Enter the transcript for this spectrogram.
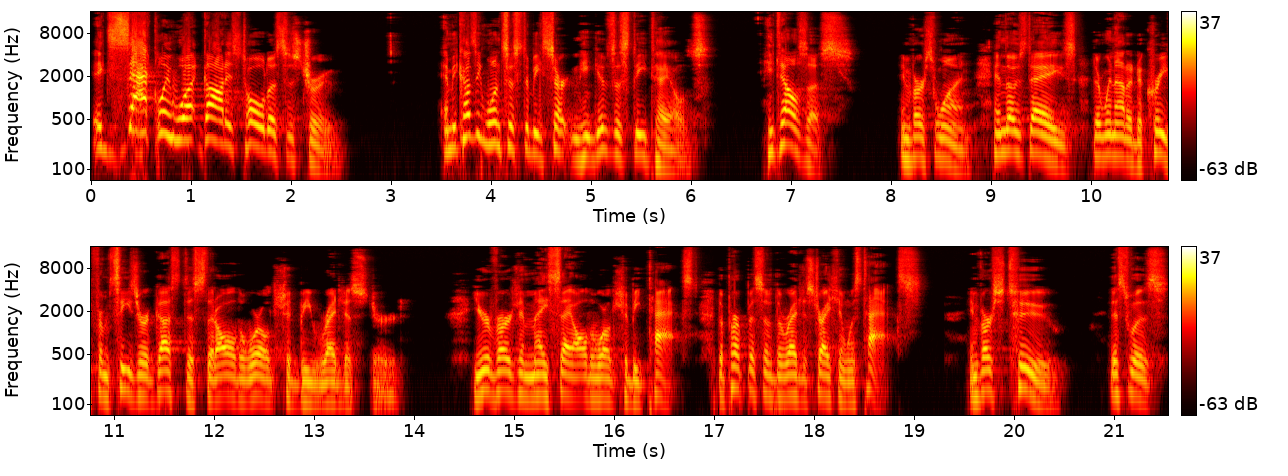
exactly what God has told us is true. And because he wants us to be certain, he gives us details. He tells us in verse 1 In those days, there went out a decree from Caesar Augustus that all the world should be registered. Your version may say all the world should be taxed. The purpose of the registration was tax. In verse 2, this was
